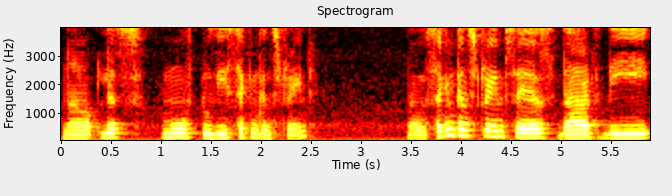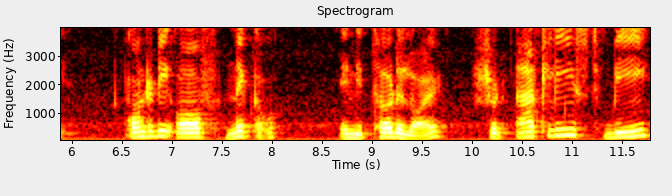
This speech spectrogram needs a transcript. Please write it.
Now let's move to the second constraint. Now the second constraint says that the quantity of nickel in the third alloy should at least be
